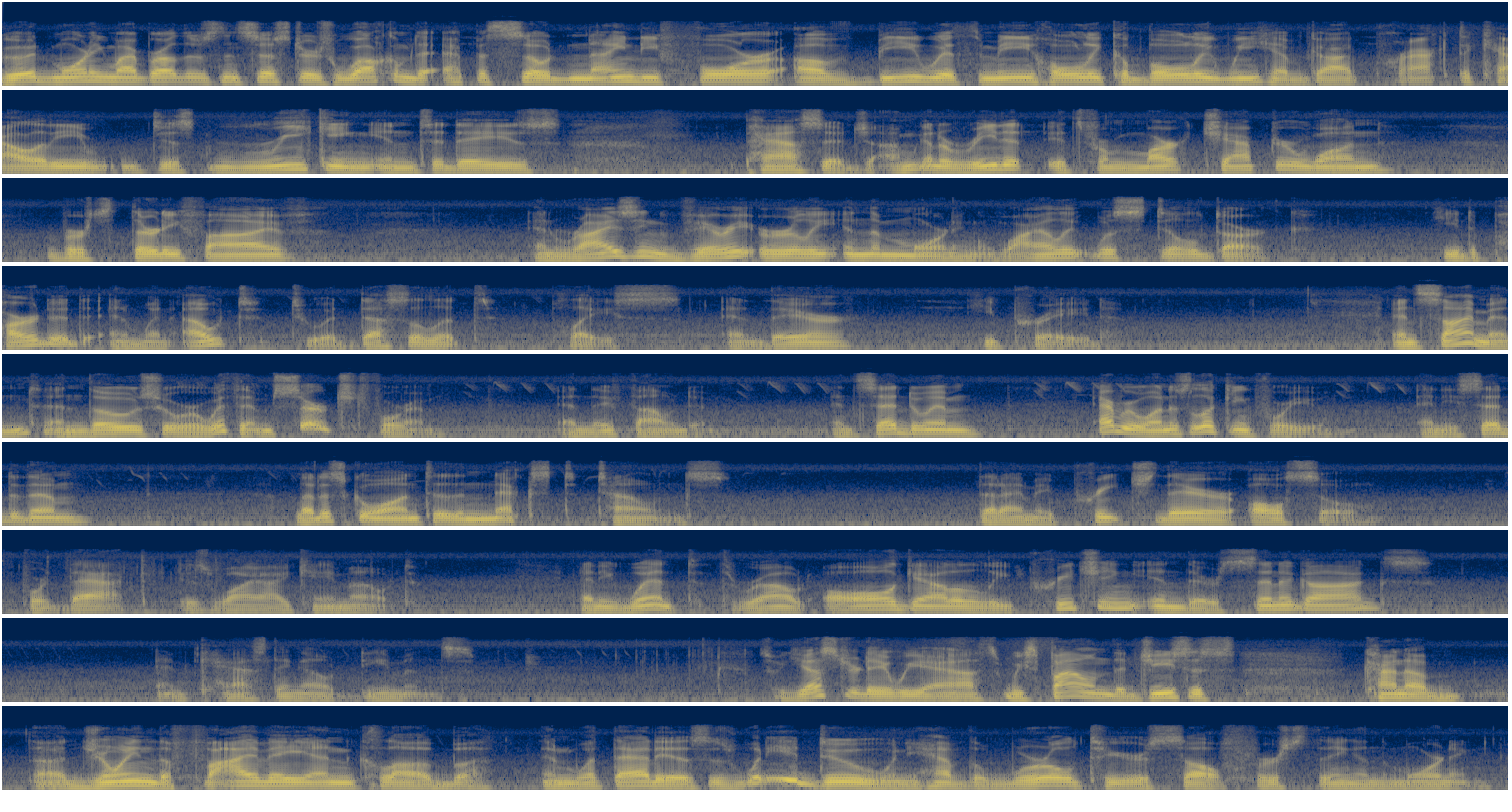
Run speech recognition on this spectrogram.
Good morning, my brothers and sisters. Welcome to episode 94 of Be With Me, Holy Kaboli. We have got practicality just reeking in today's passage. I'm going to read it. It's from Mark chapter 1, verse 35. And rising very early in the morning, while it was still dark, he departed and went out to a desolate place, and there he prayed. And Simon and those who were with him searched for him, and they found him, and said to him, Everyone is looking for you. And he said to them, Let us go on to the next towns, that I may preach there also, for that is why I came out. And he went throughout all Galilee, preaching in their synagogues and casting out demons. So yesterday we asked, we found that Jesus kind of uh, joined the 5 a.m. club. And what that is, is what do you do when you have the world to yourself first thing in the morning?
